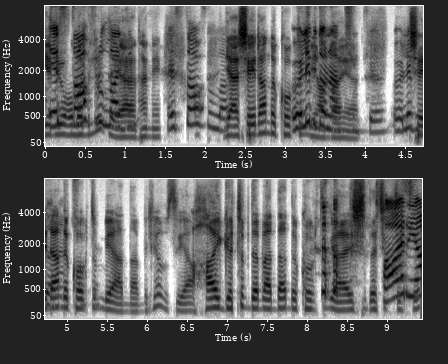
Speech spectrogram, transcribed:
geliyor olabilir de yani hani. Estağfurullah. Yani şeyden de korktum Öyle bir, bir dönem yani. çünkü. Öyle bir şeyden dönem de korktum çünkü. bir yandan biliyor musun ya? Hay götüm de benden de korktum ya işin açıkçası. Hayır ya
